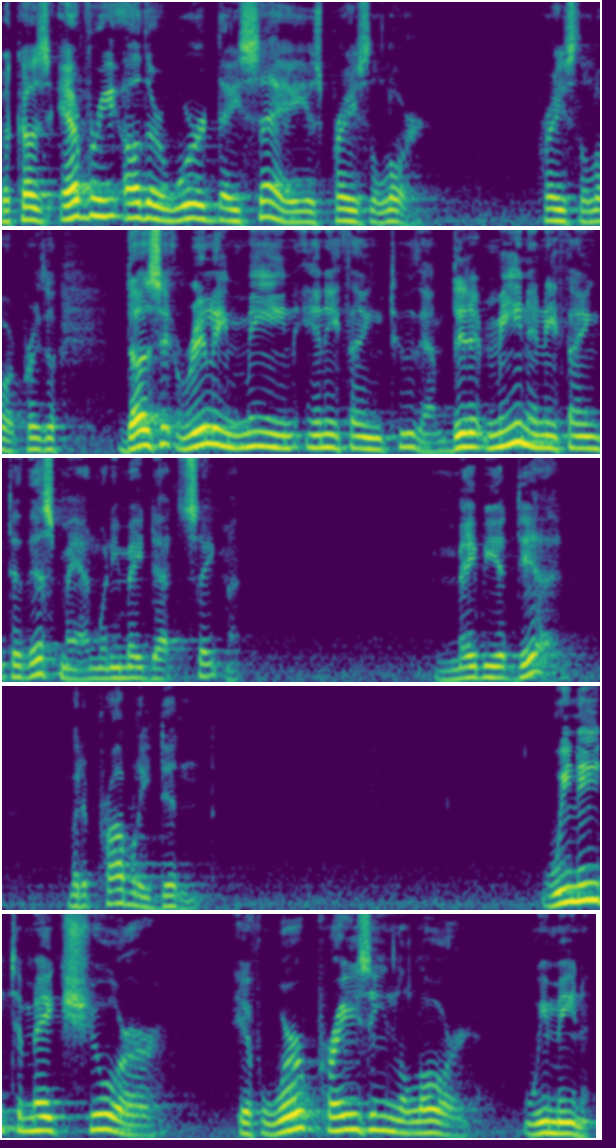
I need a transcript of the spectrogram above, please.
Because every other word they say is praise the Lord. Praise the Lord. Praise the Lord. Does it really mean anything to them? Did it mean anything to this man when he made that statement? Maybe it did, but it probably didn't. We need to make sure if we're praising the Lord, we mean it.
